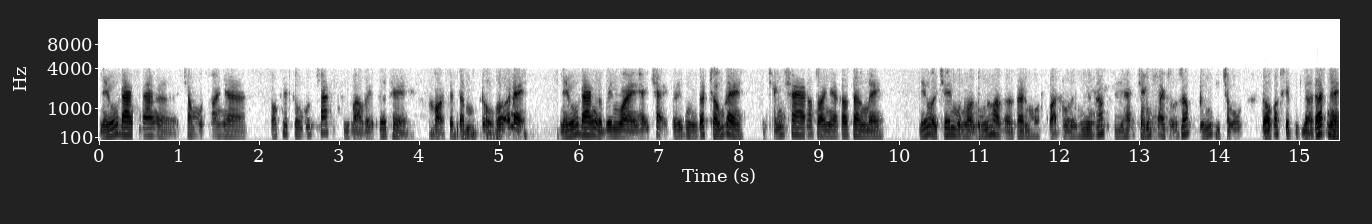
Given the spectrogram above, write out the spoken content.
Nếu đang đang ở trong một tòa nhà có kết cấu vững chắc thì bảo vệ cơ thể khỏi cái tấm đổ vỡ này. Nếu đang ở bên ngoài hãy chạy tới vùng đất trống này, tránh xa các tòa nhà cao tầng này nếu ở trên một ngọn núi hoặc ở gần một quả đồi nghiêng dốc thì hãy tránh xa chỗ dốc đứng thì chỗ đó có thể bị lở đất này.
